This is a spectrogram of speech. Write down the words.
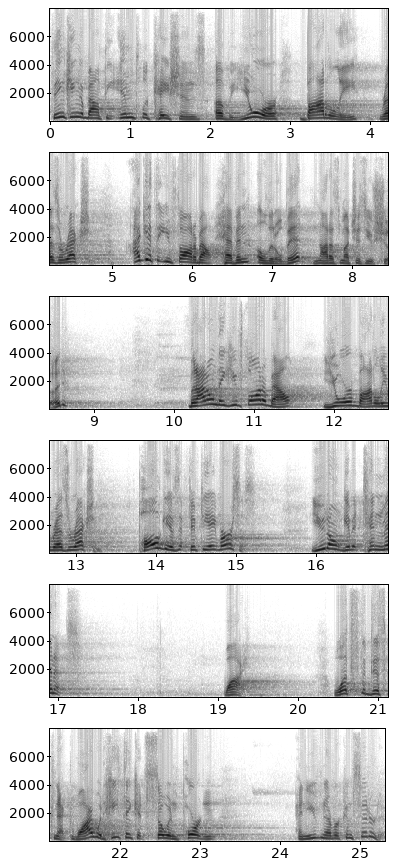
thinking about the implications of your bodily resurrection. I get that you've thought about heaven a little bit, not as much as you should, but I don't think you've thought about your bodily resurrection. Paul gives it 58 verses. You don't give it 10 minutes. Why? What's the disconnect? Why would he think it's so important and you've never considered it?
